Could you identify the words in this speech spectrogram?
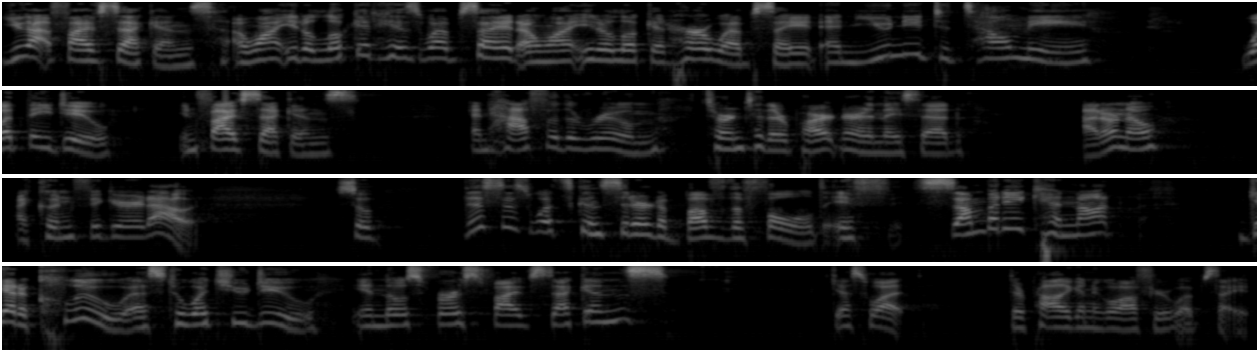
you got five seconds. I want you to look at his website, I want you to look at her website, and you need to tell me what they do in five seconds. And half of the room turned to their partner and they said, I don't know, I couldn't figure it out. So this is what's considered above the fold. If somebody cannot get a clue as to what you do in those first five seconds, guess what? They're probably gonna go off your website.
